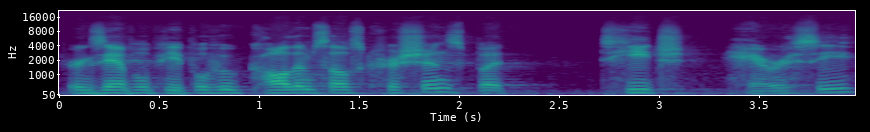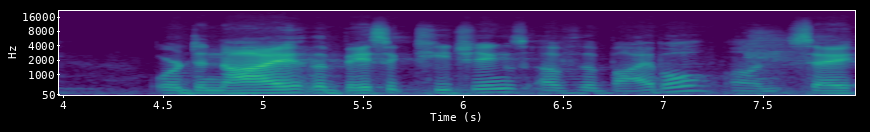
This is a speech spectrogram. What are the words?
For example, people who call themselves Christians but teach heresy or deny the basic teachings of the Bible on, say,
